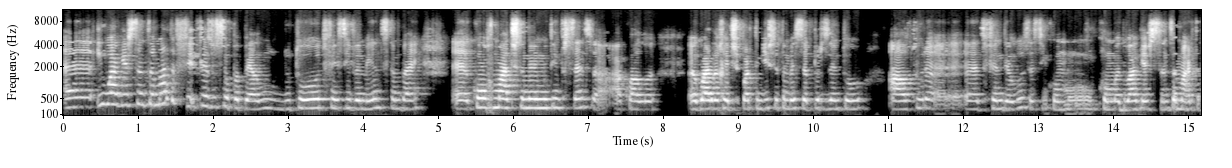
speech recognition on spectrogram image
Uh, e o Águias Santa Marta fez o seu papel, lutou defensivamente também, uh, com remates também muito interessantes, à qual a guarda-redes sportinguista também se apresentou à altura a, defendê-los, assim como, como a do Águias de Santa Marta.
